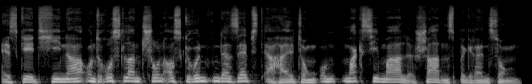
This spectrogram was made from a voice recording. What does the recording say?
Es geht China und Russland schon aus Gründen der Selbsterhaltung um maximale Schadensbegrenzung.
